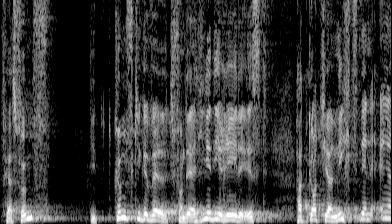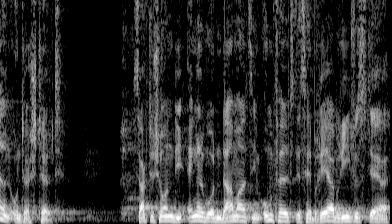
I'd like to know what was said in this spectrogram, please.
Vers 5. Die künftige Welt, von der hier die Rede ist, hat Gott ja nicht den Engeln unterstellt. Ich sagte schon, die Engel wurden damals im Umfeld des Hebräerbriefes der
